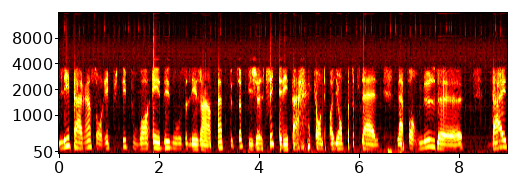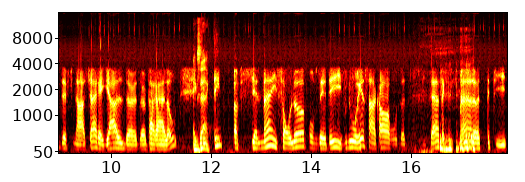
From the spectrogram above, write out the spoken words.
les parents sont réputés pouvoir aider nos, les enfants, puis tout ça. Puis je sais que les parents, ils n'ont pas toute la, formule d'aide financière égale d'un parent à l'autre. Exact. officiellement, ils sont là pour vous aider. Ils vous nourrissent encore au-delà de 18 ans, techniquement. là, puis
